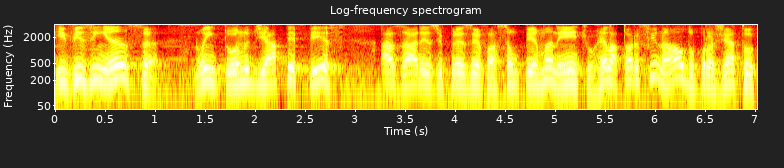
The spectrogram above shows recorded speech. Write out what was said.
e vizinhança no entorno de APPs as áreas de preservação permanente. O relatório final do projeto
